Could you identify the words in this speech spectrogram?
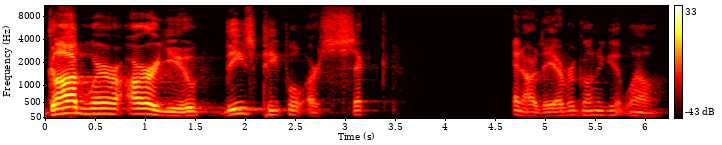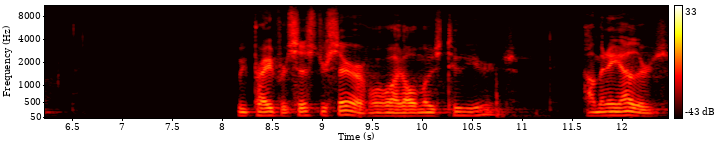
God, where are you? These people are sick. And are they ever going to get well? We prayed for Sister Sarah for what, almost two years. How many others?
